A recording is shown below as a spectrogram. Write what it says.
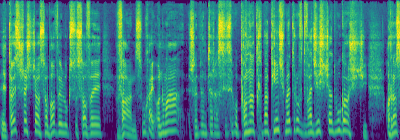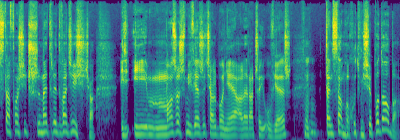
Yy, To jest sześcioosobowy, luksusowy van. Słuchaj, on ma, żebym teraz ponad chyba 5 metrów 20 długości. Rozstaw osi 3 metry 20. I, I możesz mi wierzyć albo nie, ale raczej uwierz, ten samochód mi się podoba.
